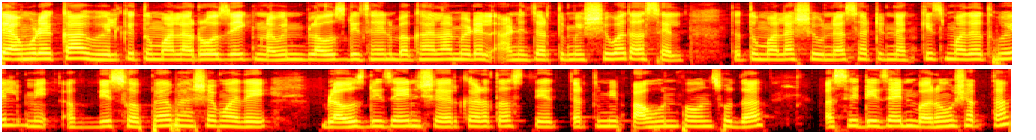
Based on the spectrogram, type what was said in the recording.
त्यामुळे काय होईल की तुम्हाला रोज एक नवीन ब्लाऊज डिझाईन बघायला मिळेल आणि जर तुम्ही शिवत असेल तर तुम्हाला शिवण्यासाठी नक्कीच मदत होईल. मी अगदी सोप्या भाषेमध्ये ब्लाऊज डिझाईन शेअर करत असते तर तुम्ही पाहून पाहूनसुद्धा अशी डिझाईन बनवू शकता.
